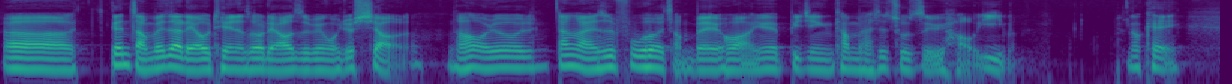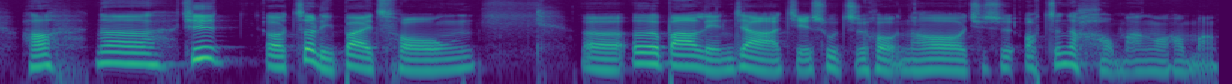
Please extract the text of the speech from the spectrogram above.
呃跟长辈在聊天的时候聊到这边，我就笑了。然后我就当然是附和长辈的话，因为毕竟他们还是出自于好意嘛。OK，好，那其实呃这礼拜从。呃，二二八连假结束之后，然后其实哦，真的好忙哦，好忙。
